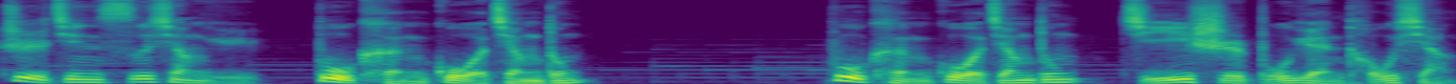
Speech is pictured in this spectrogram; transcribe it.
至今思项羽，不肯过江东。不肯过江东，即是不愿投降。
